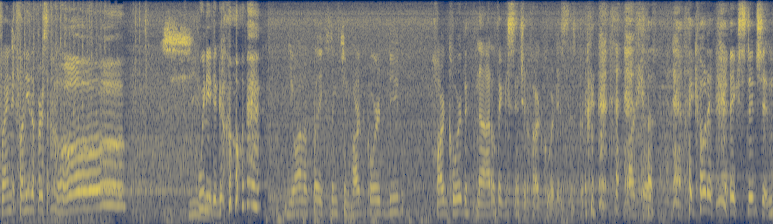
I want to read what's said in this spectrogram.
Funny, funny the first. Oh, we need to go. You wanna play Extinction Hardcore, dude? Hardcore? No, I don't think extension hardcore is this. Hardcore. I called it extension.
